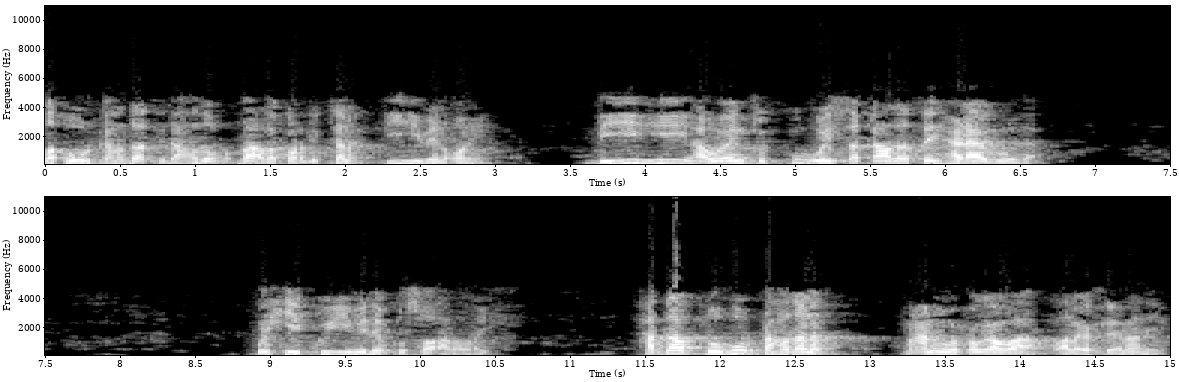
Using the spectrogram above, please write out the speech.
dahuurka haddaad tidhaahdo ba'da kor dhigtana biyihii bay noqonayaan. Biyihii haweentu ku weyse qaadatay hadhaagooda. Wixii ku yimid ee ku soo arooray. Haddaad duhuur dhahdana macnuhu waxoogaa waa waa laga ficnaanaya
